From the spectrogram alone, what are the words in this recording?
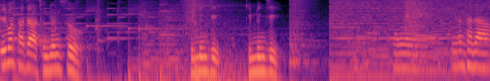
일 번 타자 중견수 김민지, 김민지. 어, 이번 타자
